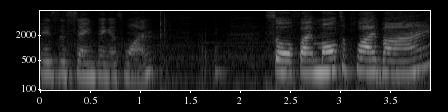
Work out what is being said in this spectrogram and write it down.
is the same thing as 1. Okay. So if I multiply by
